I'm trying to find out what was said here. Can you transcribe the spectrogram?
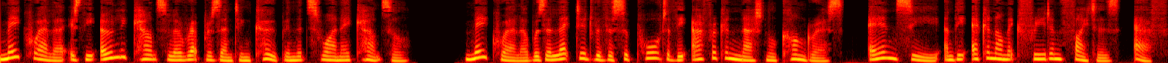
Makwela is the only councillor representing COPE in the Tshwane Council. Makwela was elected with the support of the African National Congress, ANC, and the Economic Freedom Fighters, EFF.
